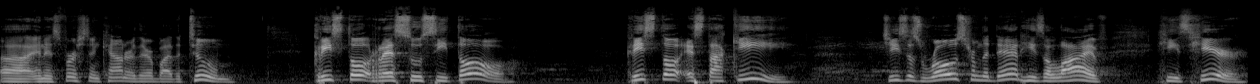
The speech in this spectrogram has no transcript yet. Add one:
uh, in his first encounter there by the tomb. Cristo resucitó. Cristo está aquí. Jesus rose from the dead. He's alive. He's here.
